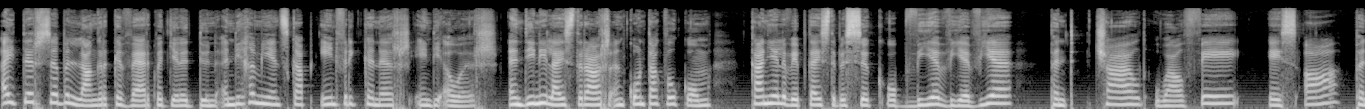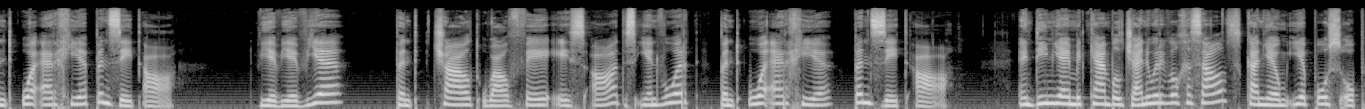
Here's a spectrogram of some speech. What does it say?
uiterse belangrike werk wat julle doen in die gemeenskap en vir die kinders en die ouers. Indien die luisteraars in kontak wil kom, kan jy hulle webtuiste besoek op www.childwelfaresa.org.za. www.childwelfaresa.org.za. Indien jy met Campbell January wil gesels, kan jy hom e-pos op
